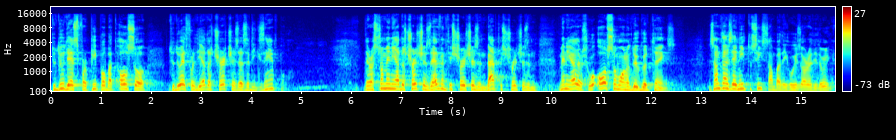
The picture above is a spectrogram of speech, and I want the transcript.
to do this for people, but also to do it for the other churches as an example. There are so many other churches, Adventist churches and Baptist churches and many others who also want to do good things. Sometimes they need to see somebody who is already doing it.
